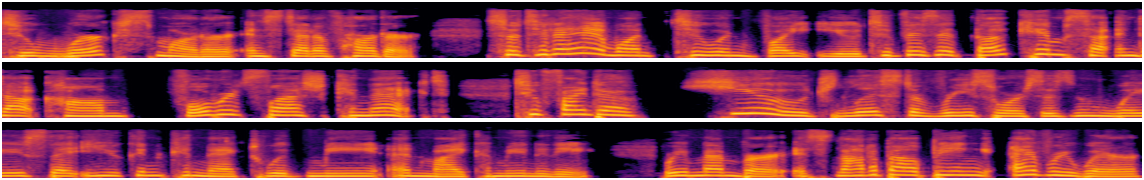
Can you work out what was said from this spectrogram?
to work smarter instead of harder. So today I want to invite you to visit thekimsutton.com forward slash connect to find a huge list of resources and ways that you can connect with me and my community. Remember, it's not about being everywhere,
